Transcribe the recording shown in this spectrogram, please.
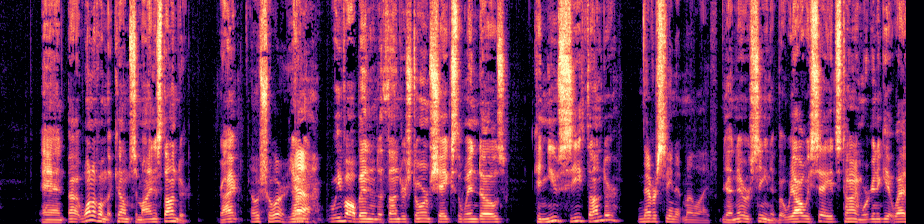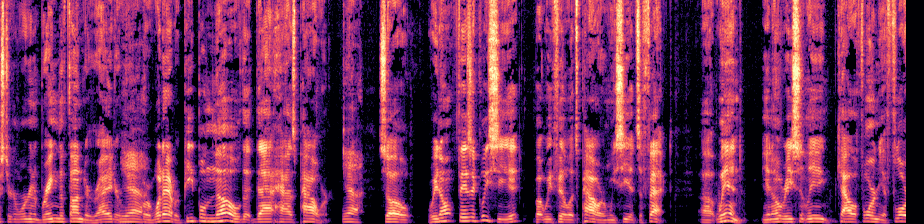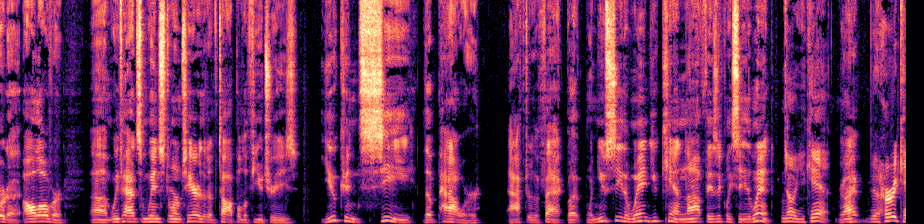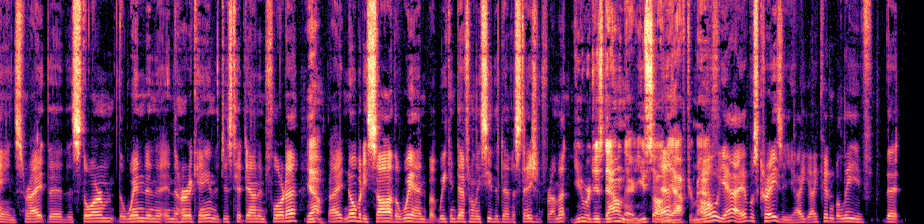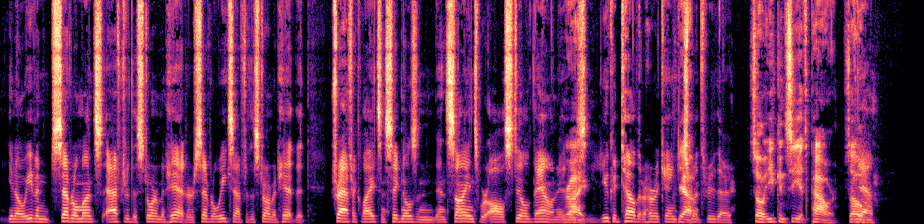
And uh, one of them that comes to mind is thunder, right? Oh, sure. I Yeah. mean, we've all been in a thunderstorm, shakes the windows. Can you see thunder? Never seen it in my life. Yeah, never seen it, but we always say it's time. We're going to get Western and we're going to bring the thunder, right? Or, Yeah. or whatever. People know that that has power. Yeah. So we don't physically see it, but we feel its power and we see its effect. Uh, wind, you know, recently California, Florida, all over. Uh, we've had some windstorms here that have toppled a few trees. You can see the power after the fact, but when you see the wind, you cannot physically see the wind, No, you can't. right? The, the hurricanes, right? The the storm, the wind in the in the hurricane that just hit down in Florida, Yeah. right? Nobody saw the wind, but we can definitely see the devastation from it. You were just down there. You saw the aftermath. Oh yeah, it was crazy. I, I couldn't believe that, you know, even several months after the storm had hit or several weeks after the storm had hit that traffic lights and signals and, and signs were all still down. It was, Right. you could tell that a hurricane just Yeah. went through there. So you can see its power. So Yeah.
